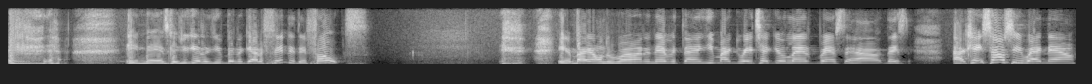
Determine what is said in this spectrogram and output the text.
Amen. Because you get you've been got offended at folks. Everybody on the run and everything. You might be ready to take your last breath. I, they, I can't talk to you right now.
